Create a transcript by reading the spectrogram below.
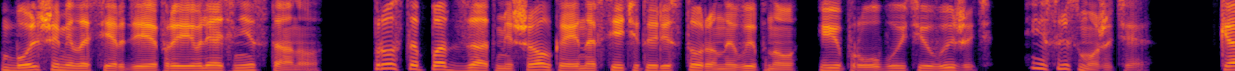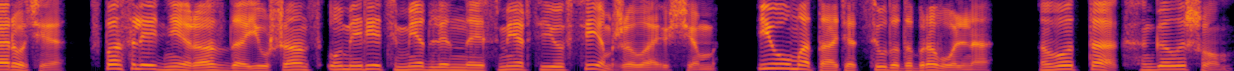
Больше милосердия проявлять не стану. Просто под зад мешалкой на все четыре стороны выпну и пробуйте выжить, если сможете. Короче, в последний раз даю шанс умереть медленной смертью всем желающим, и умотать отсюда добровольно. Вот так, голышом.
